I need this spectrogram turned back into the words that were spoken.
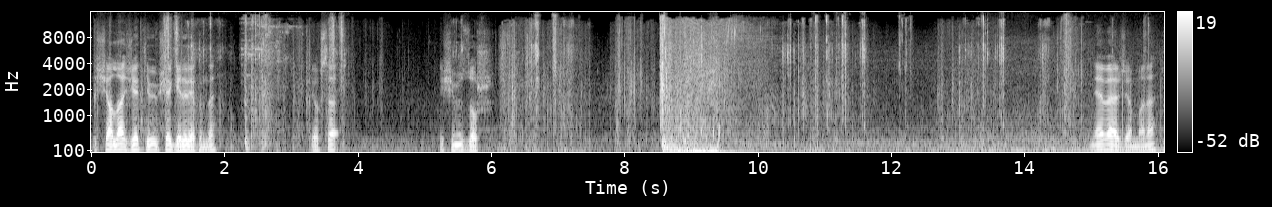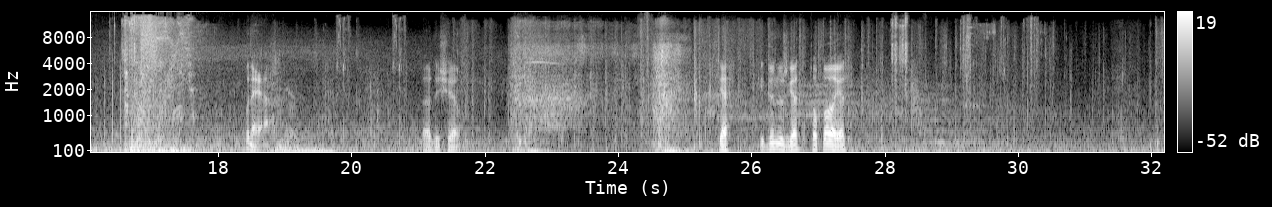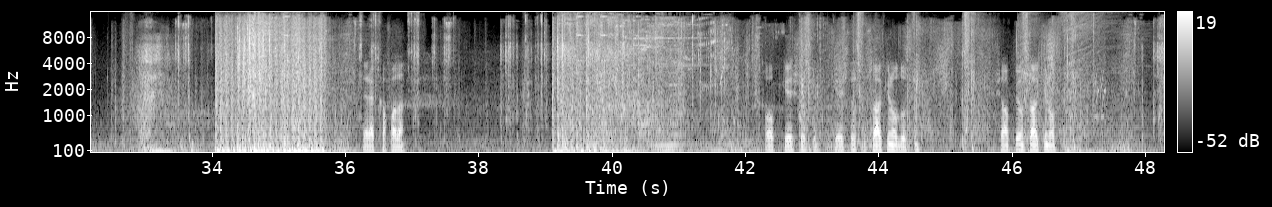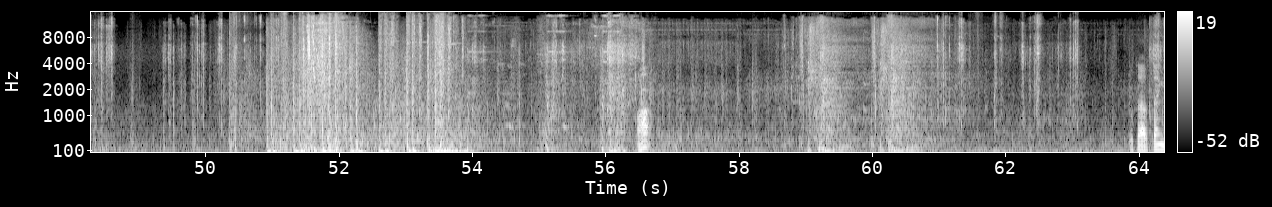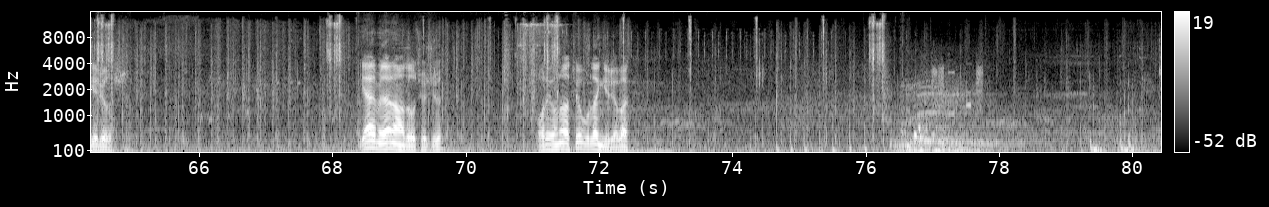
İnşallah jet gibi bir şey gelir yakında. Yoksa işimiz zor. Ne vereceğim bana? Bu ne ya? Verdiği şeye bak. Gel. Dümdüz gel. Toplama gel. Direkt kafalan. Hop geç dostum. Geç dostum. Sakin ol dostum. Şampiyon sakin ol. Aha. Bu taraftan geliyorlar. Gelmeden Anadolu çocuğu. Oraya onu atıyor buradan geliyor bak.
